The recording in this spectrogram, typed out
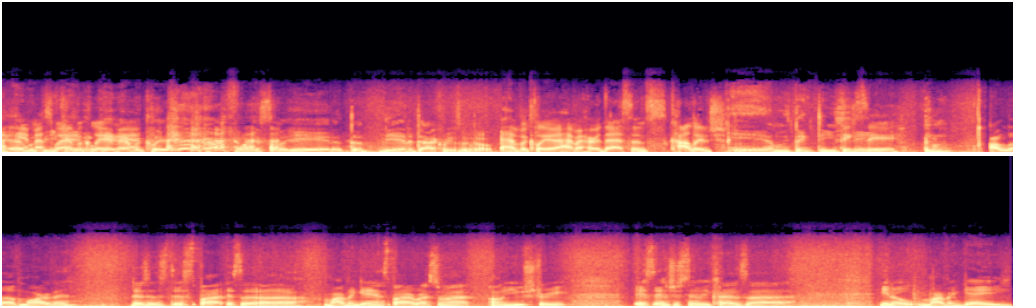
I can't Ever- mess with can't Everclear, get man. Everclear in California. so yeah, the, the yeah the daiquiris are dope. Everclear. I haven't heard that since college. Yeah, let me think. DC. DC. I love Marvin. There's this, this spot. It's a uh, Marvin Gaye inspired restaurant on U Street. It's interesting because uh, you know Marvin Gaye.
